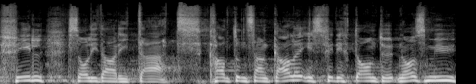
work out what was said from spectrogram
viel Solidarität. Kanton St. Gallen ist vielleicht da und dort noch ein Mühe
